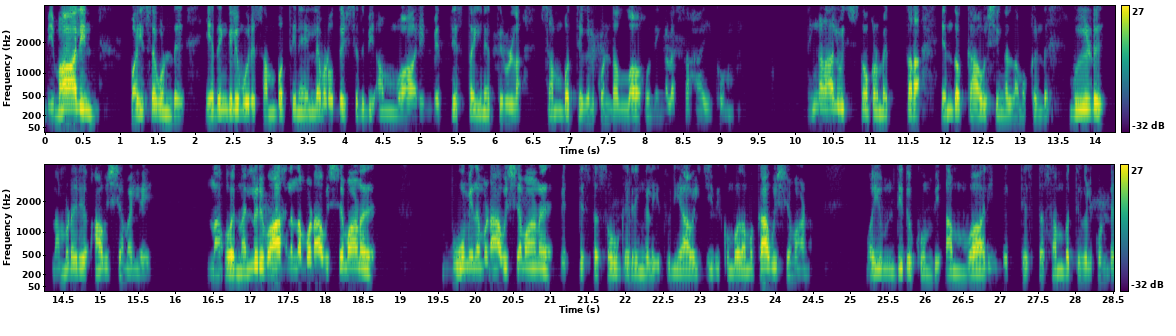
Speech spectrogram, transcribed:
ബിമാലിൻ പൈസ കൊണ്ട് ഏതെങ്കിലും ഒരു സമ്പത്തിനെ അല്ല അവിടെ ഉദ്ദേശിച്ചത് ബി അംവാലിൻ. വ്യത്യസ്ത ഇനത്തിലുള്ള സമ്പത്തുകൾ കൊണ്ട് അള്ളാഹു നിങ്ങളെ സഹായിക്കും. നിങ്ങൾ ആലോചിച്ച് നോക്കണം എത്ര എന്തൊക്കെ ആവശ്യങ്ങൾ നമുക്കുണ്ട്. വീട് നമ്മുടെ ഒരു ആവശ്യമല്ലേ? നല്ലൊരു വാഹനം നമ്മുടെ ആവശ്യമാണ്. ഭൂമി നമ്മുടെ ആവശ്യമാണ്. വ്യത്യസ്ത സൗകര്യങ്ങൾ ഈ ദുനിയാവിൽ ജീവിക്കുമ്പോൾ നമുക്ക് ആവശ്യമാണ്. വയും ദിതുക്കുംബി അംവാലിൻ വ്യത്യസ്ത സമ്പത്തുകൾ കൊണ്ട്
